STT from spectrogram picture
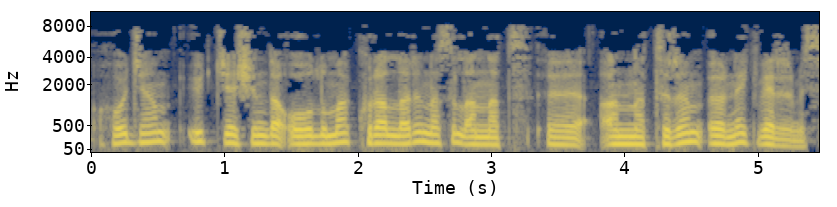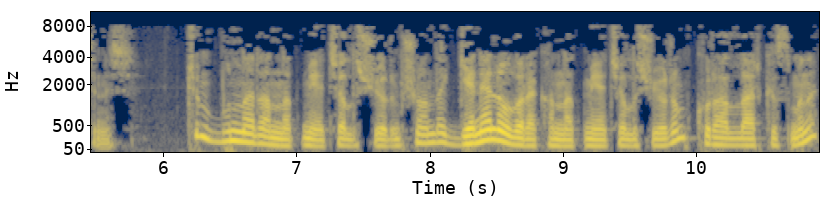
hocam 3 yaşında oğluma kuralları nasıl anlat e, anlatırım örnek verir misiniz? Tüm bunları anlatmaya çalışıyorum. Şu anda genel olarak anlatmaya çalışıyorum kurallar kısmını.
